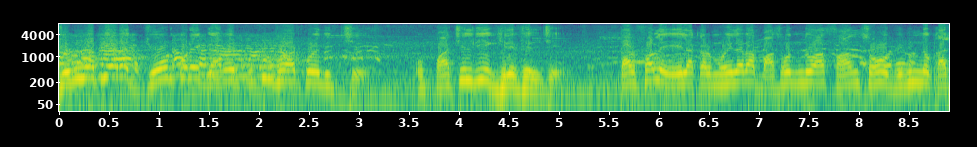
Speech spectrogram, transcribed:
জমি মাফিয়ারা জোর করে গ্রামের পুকুর ভরাট করে দিচ্ছে। ও পাঁচিল দিয়ে ঘিরে ফেলছে। তার ফলে এলাকার মহিলারা বাসন ধোয়া স্নান সহ বিভিন্ন কাজ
